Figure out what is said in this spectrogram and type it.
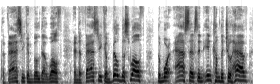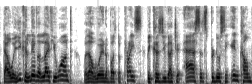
the faster you can build that wealth. And the faster you can build this wealth, the more assets and income that you'll have. That way you can live the life you want without worrying about the price because you got your assets producing income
